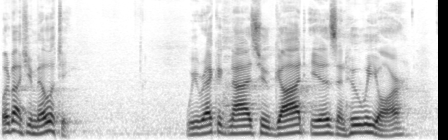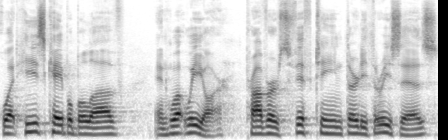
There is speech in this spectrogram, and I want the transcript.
What about humility? We recognize who God is and who we are, what He's capable of and what we are. Proverbs 15:33 says,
